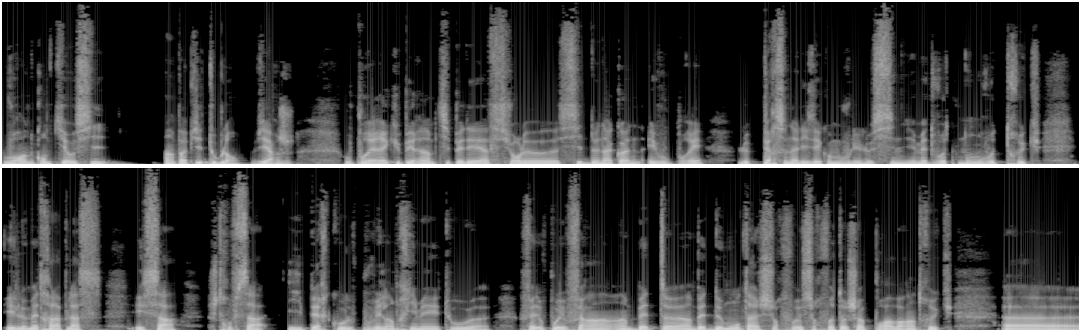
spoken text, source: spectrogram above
vous rendre compte qu'il y a aussi papier tout blanc, vierge. Vous pourrez récupérer un petit PDF sur le site de Nakon et vous pourrez le personnaliser comme vous voulez, le signer, mettre votre nom, votre truc et le mettre à la place. Et ça, je trouve ça hyper cool. Vous pouvez l'imprimer et tout. Euh, vous pouvez vous faire un, bête, euh, un bête de montage sur, sur Photoshop pour avoir un truc, euh,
